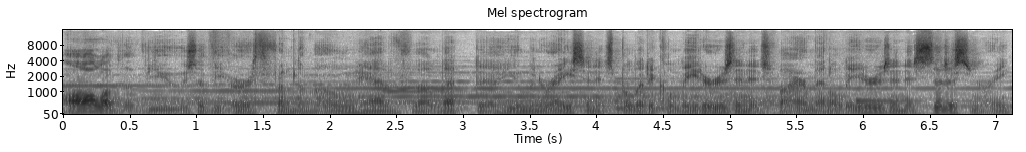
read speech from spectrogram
All of the views of the Earth from the moon have uh, let the human race and its political leaders and its environmental leaders and its citizenry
